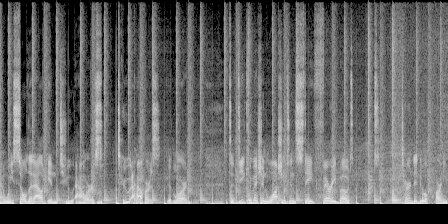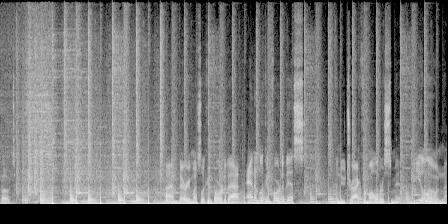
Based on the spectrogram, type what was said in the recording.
And we sold it out in two hours. Two hours. Good lord. It's a decommissioned Washington State ferry boat turned into a party boat. I'm very much looking forward to that. And I'm looking forward to this a new track from Oliver Smith Be Alone.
